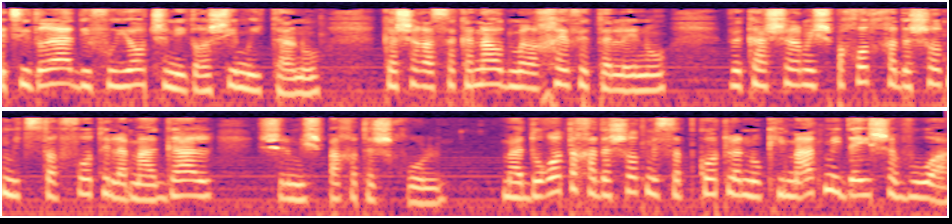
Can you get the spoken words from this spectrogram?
את סדרי העדיפויות שנדרשים מאיתנו, כאשר הסכנה עוד מרחפת עלינו, וכאשר משפחות חדשות מצטרפות אל המעגל של משפחת השכול. מהדורות החדשות מספקות לנו כמעט מדי שבוע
